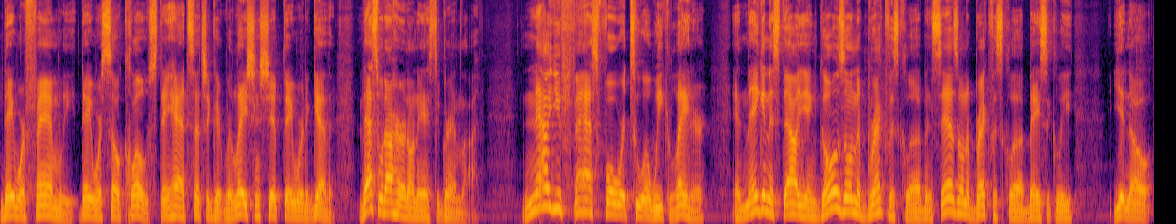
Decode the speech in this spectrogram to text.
they were family. They were so close. They had such a good relationship. They were together. That's what I heard on the Instagram Live. Now you fast forward to a week later, and Megan Thee Stallion goes on the Breakfast Club and says on the Breakfast Club, basically, you know,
